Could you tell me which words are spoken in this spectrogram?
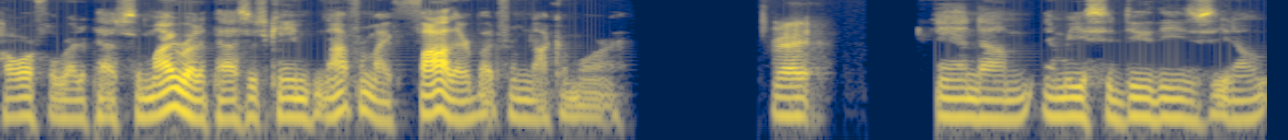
powerful rite of passage so my rite of passage came not from my father but from nakamura right. and um and we used to do these you know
